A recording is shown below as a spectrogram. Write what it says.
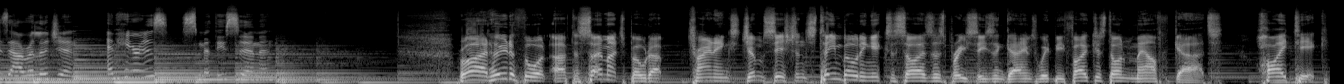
is our religion. And here is Smithy's sermon. Right, who'd have thought after so much build up, trainings, gym sessions, team building exercises, pre season games, we'd be focused on mouth guards. High tech,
